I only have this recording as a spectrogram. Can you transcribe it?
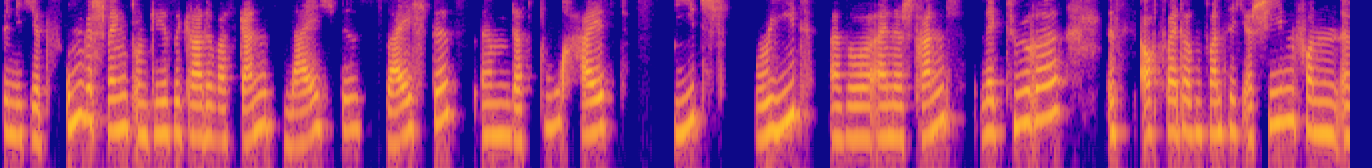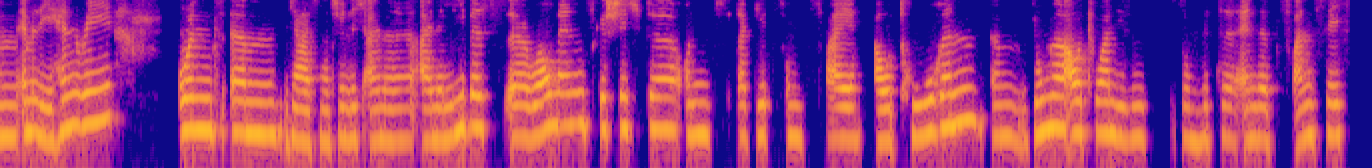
bin ich jetzt umgeschwenkt und lese gerade was ganz Leichtes, Seichtes. Ähm, das Buch heißt Beach Read, also eine Strandlektüre, ist auch 2020 erschienen von ähm, Emily Henry. Und ähm, ja, ist natürlich eine, eine Liebes-Romance-Geschichte äh, und da geht es um zwei Autoren, ähm, junge Autoren, die sind so Mitte, Ende 20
